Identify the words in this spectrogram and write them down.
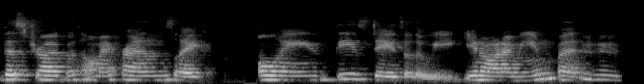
this drug with all my friends, like only these days of the week. You know what I mean? But mm-hmm.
